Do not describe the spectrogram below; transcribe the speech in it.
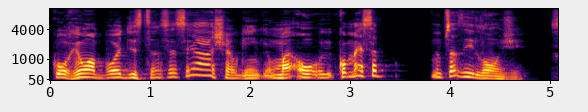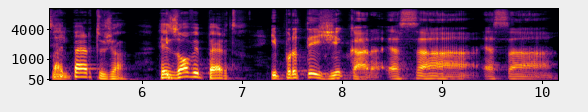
correr uma boa distância, você acha alguém. Uma, um- começa. Não precisa ir longe. Sai Sim. perto já. Resolve perto. E proteger, cara, essa, essa,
